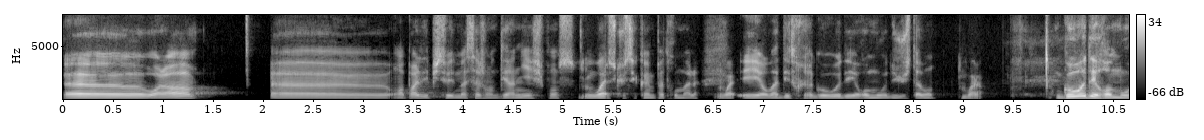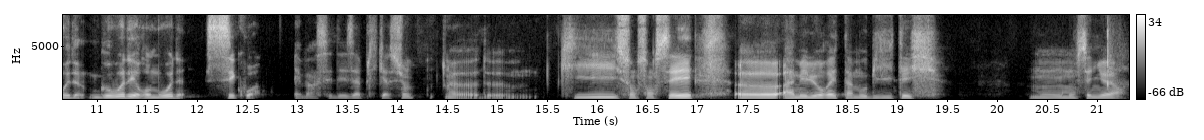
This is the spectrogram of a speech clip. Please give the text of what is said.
Voilà. Heu, on va parler des pistolets de massage en dernier, je pense, Ouais. parce que c'est quand même pas trop mal Ouais. et on va détruire GoWood et RomWood juste avant. Voilà. Et RomWood. Et RomWood, c'est quoi? Et ben, c'est des applications, heu, de qui sont censées, heu, améliorer ta mobilité, mon mon seigneur.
